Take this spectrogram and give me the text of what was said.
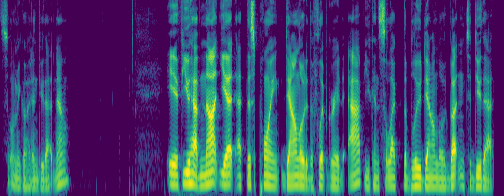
So let me go ahead and do that now. If you have not yet at this point downloaded the Flipgrid app, you can select the blue download button to do that.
